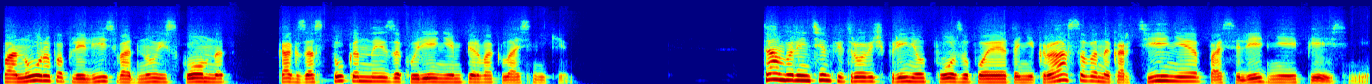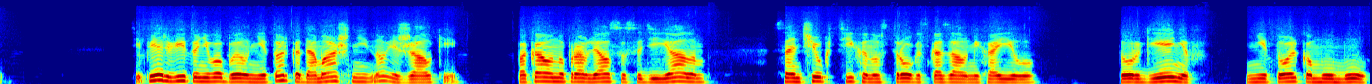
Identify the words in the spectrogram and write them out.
понуро поплелись в одну из комнат, как застуканные за курением первоклассники. Там Валентин Петрович принял позу поэта Некрасова на картине «Последние песни». Теперь вид у него был не только домашний, но и жалкий. Пока он управлялся с одеялом, Санчук тихо, но строго сказал Михаилу, «Тургенев не только Муму,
